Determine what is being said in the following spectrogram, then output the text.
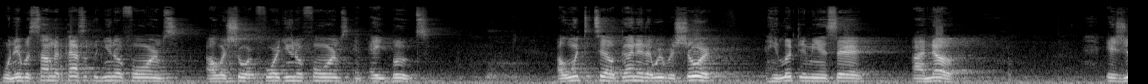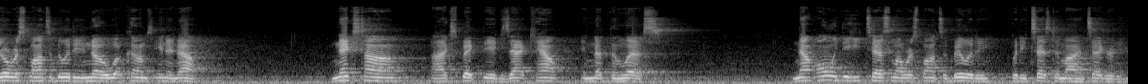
When it was time to pass up the uniforms, I was short four uniforms and eight boots. I went to tell Gunny that we were short, and he looked at me and said, I know. It's your responsibility to know what comes in and out. Next time, I expect the exact count and nothing less. Not only did he test my responsibility, but he tested my integrity.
